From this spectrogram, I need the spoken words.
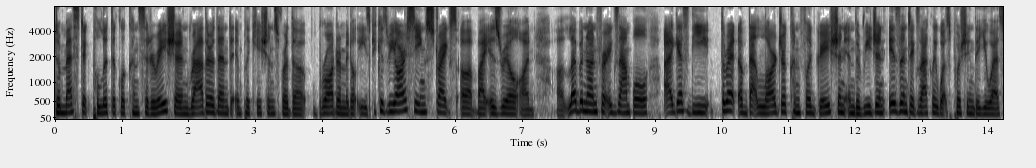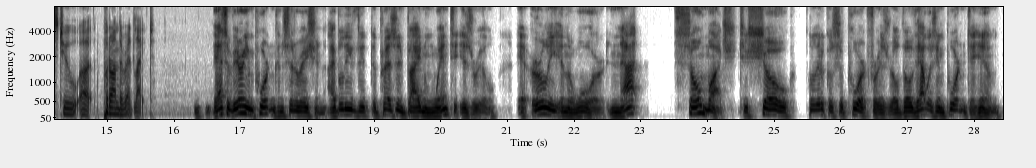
domestic political consideration rather than the implications for the broader Middle East, because we are seeing strikes uh, by Israel on uh, Lebanon, for example. I guess the threat of that larger conflagration in the region isn't exactly what's pushing the U.S. to uh, put on the red light. That's a very important consideration. I believe that the President Biden went to Israel early in the war, not so much to show political support for Israel, though that was important to him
